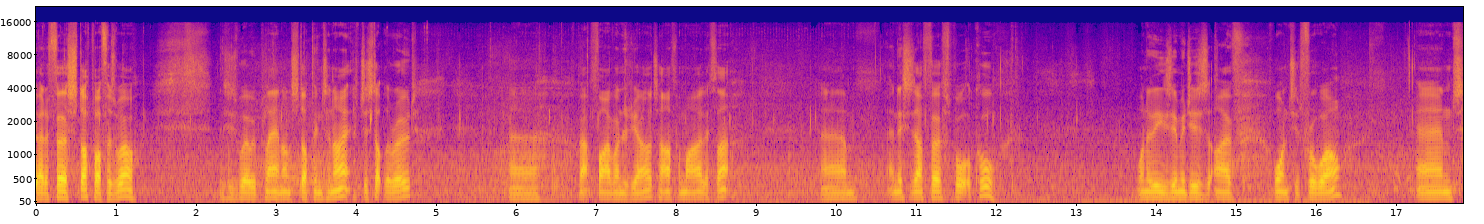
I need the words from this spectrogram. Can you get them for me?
We had a first stop off as well. This is where we plan on stopping tonight, just up the road. Uh, about 500 yards, half a mile if that. Um, and this is our first port of call. One of these images I've wanted for a while. And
